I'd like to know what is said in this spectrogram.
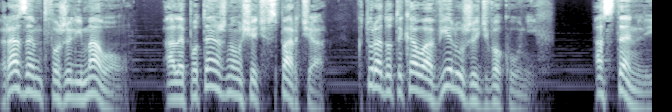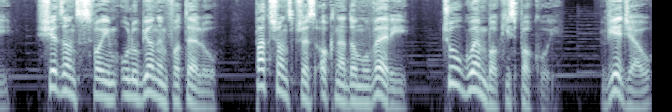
Razem tworzyli małą, ale potężną sieć wsparcia, która dotykała wielu żyć wokół nich. A Stanley, siedząc w swoim ulubionym fotelu, patrząc przez okna domu Veri, czuł głęboki spokój. Wiedział,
